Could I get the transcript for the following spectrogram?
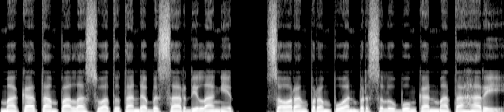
Maka tampaklah suatu tanda besar di langit, seorang perempuan berselubungkan matahari,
